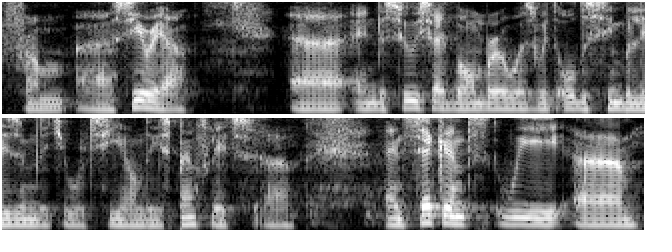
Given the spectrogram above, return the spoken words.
from uh, Syria. Uh, and the suicide bomber was with all the symbolism that you would see on these pamphlets. Uh, and second, we um,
